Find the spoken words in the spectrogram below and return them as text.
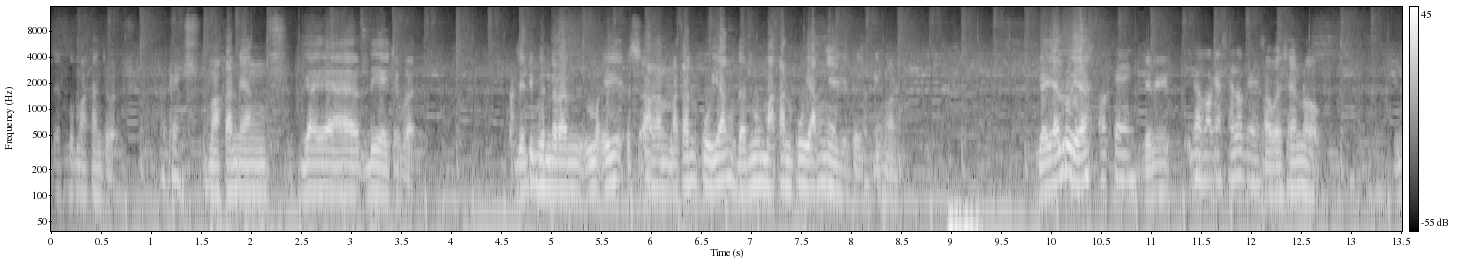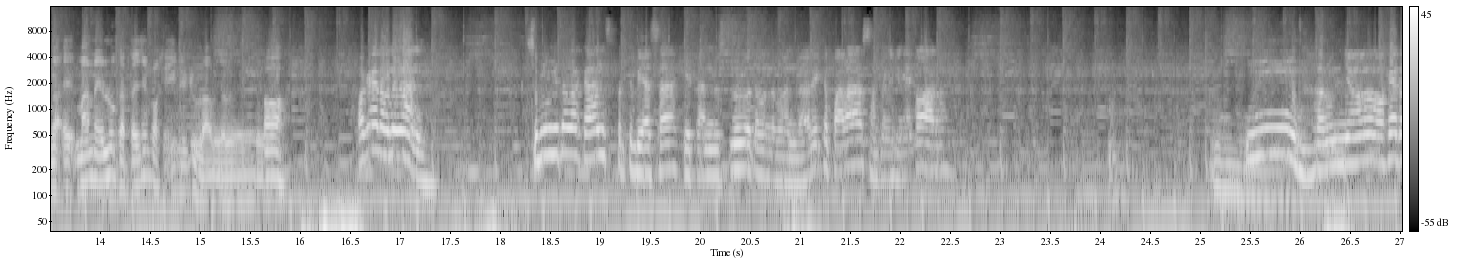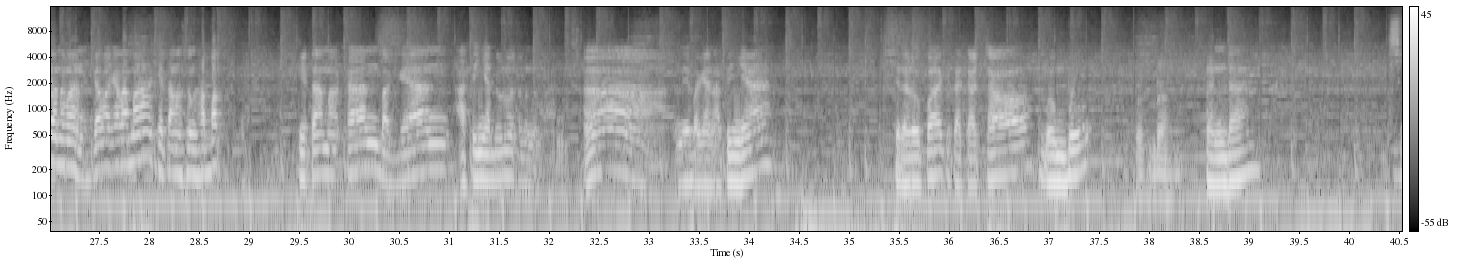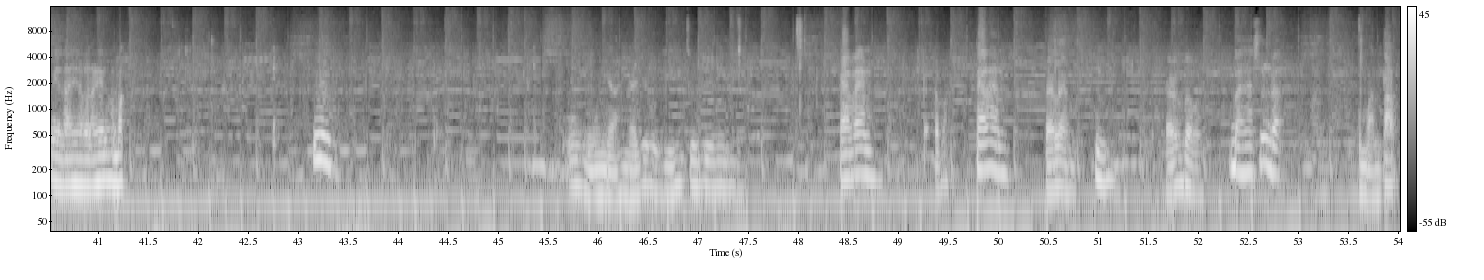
lihat lu makan coba Oke. makan yang gaya dia coba jadi beneran ini seakan-akan kuyang dan lu makan kuyangnya gitu gimana gaya lu ya Oke. jadi Nggak pakai sendok ya? nggak pakai sendok nggak eh, mana lu katanya pakai ini dulu lah Oh. Oke teman-teman. Sebelum kita makan, seperti biasa kita endus dulu teman-teman dari kepala sampai ujung ekor. Hmm, harumnya. Oke teman-teman, gak pakai lama, kita langsung habak. Kita makan bagian hatinya dulu teman-teman. Ah, ini bagian hatinya. Tidak lupa kita cocok bumbu rendang rendang. Bismillahirrahmanirrahim. Habak. Hmm, oh ngunyahnya aja begitu sih pelem, apa pelem. pelem Hmm. pelem apa Bahasa Sunda. Mantap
